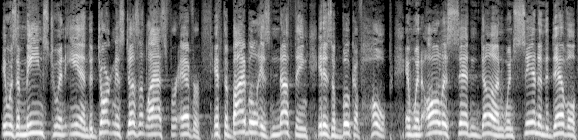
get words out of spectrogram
It was a means to an end. The darkness doesn't last forever. If the Bible is nothing, it is a book of hope. And when all is said and done, when sin and the devil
